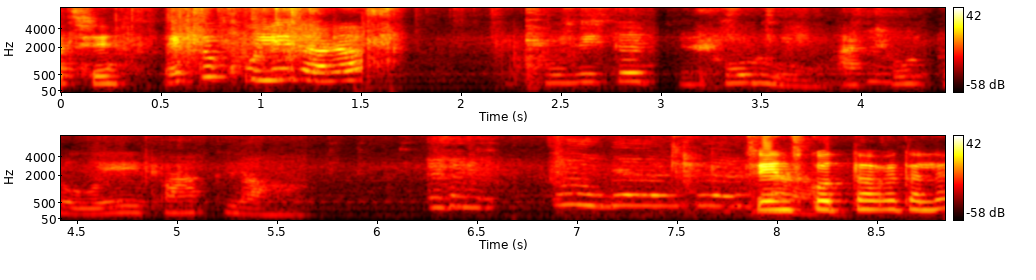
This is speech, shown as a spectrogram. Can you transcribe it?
আছে। একটু খুলি দাঁড়া। খুবই তো সরু আর ছোট এই পাতলা। চেঞ্জ করতে হবে তাহলে?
